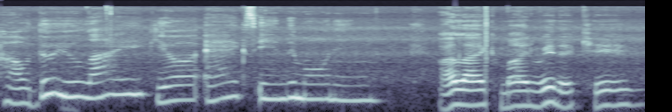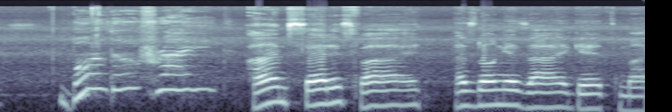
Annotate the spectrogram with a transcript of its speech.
How do you like your eggs in the morning? I like mine with a kiss. Boiled or fried? I'm satisfied as long as I get my.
